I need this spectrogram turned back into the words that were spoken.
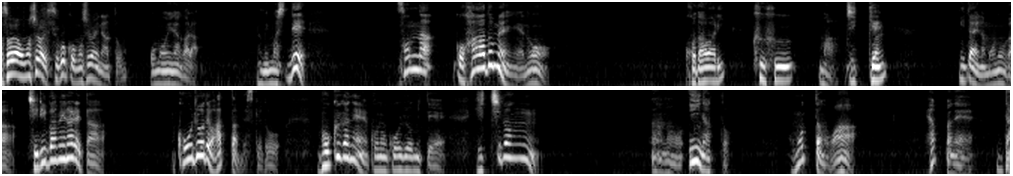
それは面白い、すごく面白いなと思いながら見ました。で、そんな、こう、ハード面への、こだわり工夫まあ、実験みたいなものが散りばめられた工場ではあったんですけど、僕がね、この工業を見て、一番、あの、いいなと思ったのは、やっぱね、出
